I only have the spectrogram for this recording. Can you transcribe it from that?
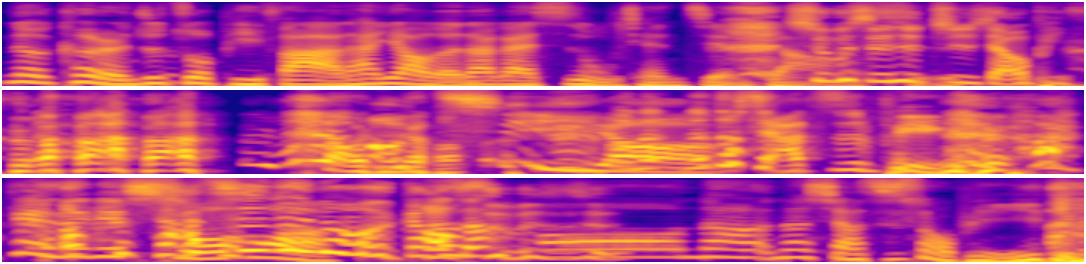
那个客人就做批发，他要了大概四五千件这样，是不是是滞销品？好气哦，那那都瑕疵品，跟那边瑕疵率那么高，是不是？哦，那那瑕疵算我便宜一点，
